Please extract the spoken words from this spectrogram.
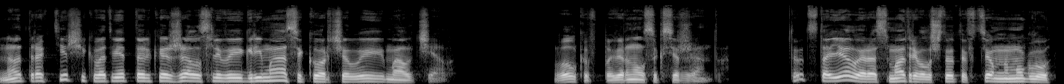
Но трактирщик в ответ только жалостливые гримасы корчил и молчал. Волков повернулся к сержанту. Тот стоял и рассматривал что-то в темном углу,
